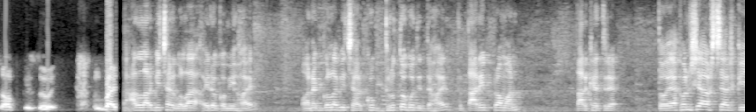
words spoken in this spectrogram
সব কিছুই ভাই। আল্লাহর বিচারগুলা এরকমই হয়। অনেকগুলা বিচার খুব দ্রুত গতিতে হয় তারই প্রমাণ তার ক্ষেত্রে। তো এখন সে আসছে আর কি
